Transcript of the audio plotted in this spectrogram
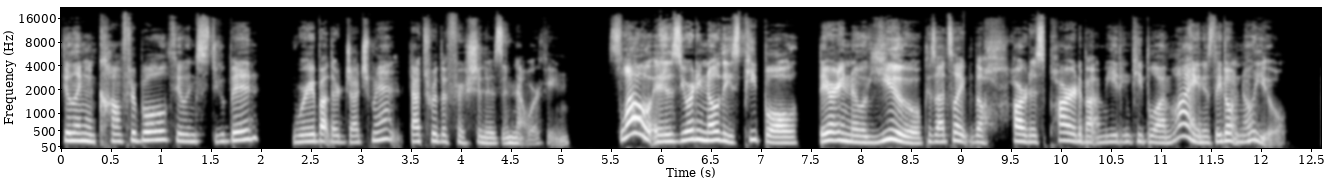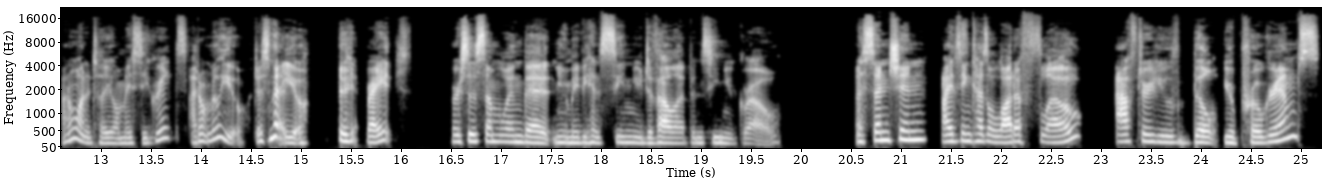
feeling uncomfortable, feeling stupid, worry about their judgment. That's where the friction is in networking. Flow is you already know these people, they already know you, because that's like the hardest part about meeting people online is they don't know you. I don't want to tell you all my secrets. I don't know you, just met you, right? Versus someone that you know maybe has seen you develop and seen you grow. Ascension, I think, has a lot of flow after you've built your programs.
